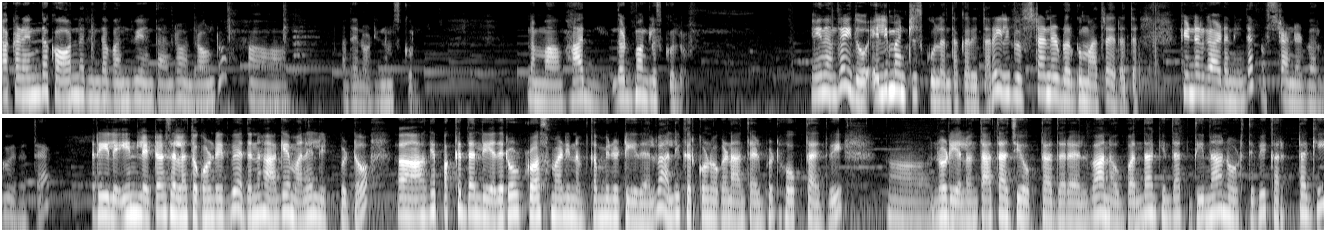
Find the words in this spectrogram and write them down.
ಆ ಕಡೆಯಿಂದ ಕಾರ್ನರಿಂದ ಬಂದ್ವಿ ಅಂತ ಅಂದರೆ ಒಂದು ರೌಂಡು ಅದೇ ನೋಡಿ ನಮ್ಮ ಸ್ಕೂಲ್ ನಮ್ಮ ಹಾದ್ ದೊಡ್ಡ ಮಗ್ಳು ಸ್ಕೂಲು ಏನಂದರೆ ಇದು ಎಲಿಮೆಂಟ್ರಿ ಸ್ಕೂಲ್ ಅಂತ ಕರೀತಾರೆ. ಇಲ್ಲಿ ಫಿಫ್ತ್ ಸ್ಟ್ಯಾಂಡರ್ಡ್ವರೆಗೂ ಮಾತ್ರ ಇರುತ್ತೆ. ಕಿಂಡರ್ ಗಾರ್ಡನಿಂದ ಫಿಫ್ತ್ ಸ್ಟ್ಯಾಂಡರ್ಡ್ವರೆಗೂ ಇರುತ್ತೆ. ರೀಲಿ ಏನು ಲೆಟರ್ಸ್ ಎಲ್ಲ ತೊಗೊಂಡಿದ್ವಿ, ಅದನ್ನು ಹಾಗೆ ಮನೇಲಿ ಇಟ್ಬಿಟ್ಟು ಹಾಗೆ ಪಕ್ಕದಲ್ಲಿ ಅದೇ ರೋಡ್ ಕ್ರಾಸ್ ಮಾಡಿ ನಮ್ಮ ಕಮ್ಯುನಿಟಿ ಇದೆ ಅಲ್ವಾ, ಅಲ್ಲಿ ಕರ್ಕೊಂಡು ಹೋಗೋಣ ಅಂತ ಹೇಳ್ಬಿಟ್ಟು ಹೋಗ್ತಾ ಇದ್ವಿ. ನೋಡಿ, ಅಲ್ಲೊಂದು ತಾತಾಜಿ ಹೋಗ್ತಾ ಇದ್ದಾರೆ ಅಲ್ವಾ, ನಾವು ಬಂದಾಗಿಂದ ದಿನ ನೋಡ್ತೀವಿ. ಕರೆಕ್ಟಾಗಿ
